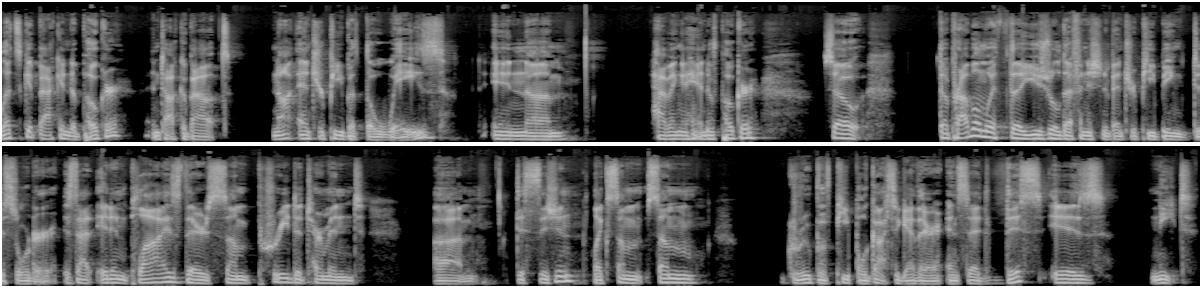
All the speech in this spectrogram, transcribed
let's get back into poker and talk about not entropy, but the ways in um, having a hand of poker. So, the problem with the usual definition of entropy being disorder is that it implies there's some predetermined um, decision, like some some group of people got together and said, This is neat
